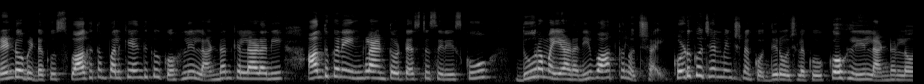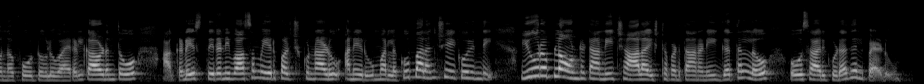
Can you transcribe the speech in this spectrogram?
రెండో బిడ్డకు స్వాగతం పలికేందుకు కోహ్లీ లండన్కి వెళ్ళాడని అందుకనే ఇంగ్లాండ్తో టెస్ట్ సిరీస్కు దూరమయ్యాడని వార్తలొచ్చాయి వార్తలు వచ్చాయి. కొడుకు జన్మించిన కొద్ది రోజులకు కోహ్లీ లండన్లో ఉన్న ఫోటోలు వైరల్ కావడంతో అక్కడే స్థిర నివాసం ఏర్పరచుకున్నాడు అనే రూమర్లకు బలం చేకూరింది. యూరోప్లో ఉండటాన్ని చాలా ఇష్టపడతానని గతంలో ఓసారి కూడా తెలిపాడు.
